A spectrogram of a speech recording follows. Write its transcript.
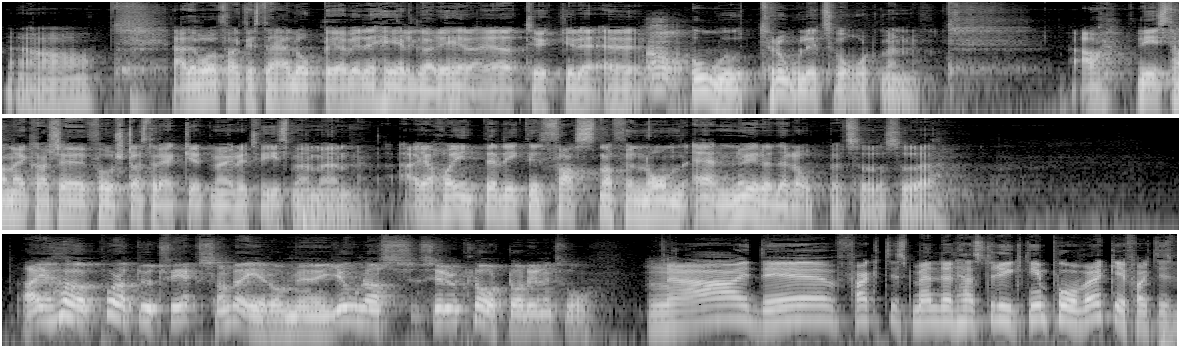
Ja. ja, det var faktiskt det här loppet jag ville helgardera. Jag tycker det är oh. otroligt svårt, men... Ja, visst, han är kanske första strecket möjligtvis, men, men ja, jag har inte riktigt fastnat för någon ännu i det där loppet. Så, så... Ja, jag hör på att du är tveksam där Edom. Jonas, ser du klart avdelning två? Nej, det är faktiskt... Men den här strykningen påverkar ju faktiskt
